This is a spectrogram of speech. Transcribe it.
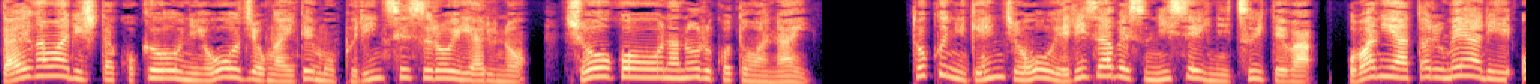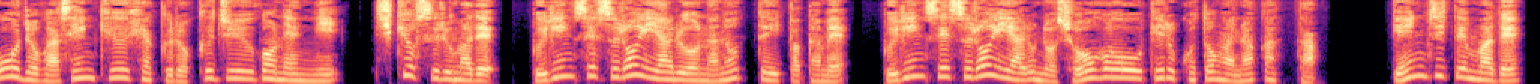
代替わりした国王に王女がいてもプリンセスロイヤルの称号を名乗ることはない。特に現女王エリザベス2世については、おばにあたるメアリー王女が1965年に死去するまでプリンセスロイヤルを名乗っていたため、プリンセスロイヤルの称号を受けることがなかった。現時点まで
